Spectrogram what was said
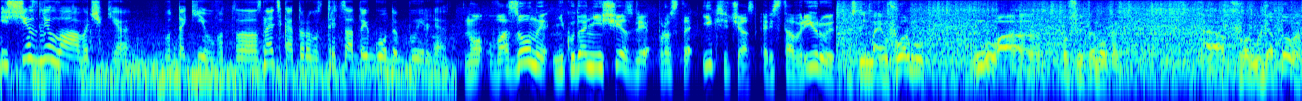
Исчезли лавочки, вот такие вот, э, знаете, которые в 30-е годы были. Но вазоны никуда не исчезли, просто их сейчас реставрируют. Снимаем форму, ну а после того, как форма готова,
